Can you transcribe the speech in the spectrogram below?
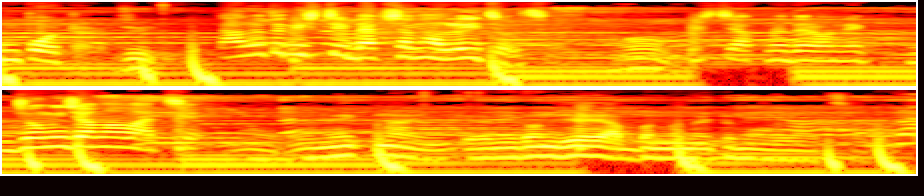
ইম্পোর্টার জি। তাহলে তো নিশ্চয়ই ব্যবসা ভালোই চলছে। ও নিশ্চয়ই আপনাদের অনেক জমি জমাও আছে। অনেক নাই কেরানীগঞ্জে আব্বার নামে একটা মহল্লা আছে। পুরো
